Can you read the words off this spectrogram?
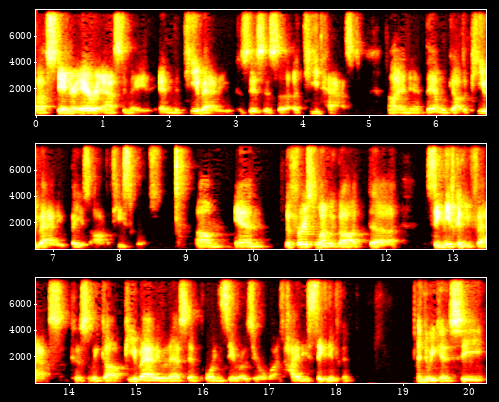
uh, standard error estimate and the t-value, because this is a a t-test. Uh, and, and then we got the p-value based on the t-scores. Um, and the first one, we got the significant effects, because we got p-value less than 0.001, highly significant. And we can see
